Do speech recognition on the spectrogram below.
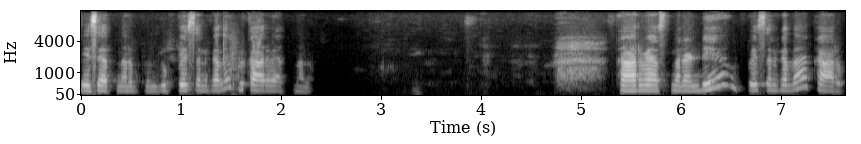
వేసేస్తున్నాను ఇప్పుడు. ఉప్పు వేసాను కదా ఇప్పుడు కారం వేస్తున్నాను కారం వేస్తున్నారండి ఉప్పు వేసాను కదా కారం.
